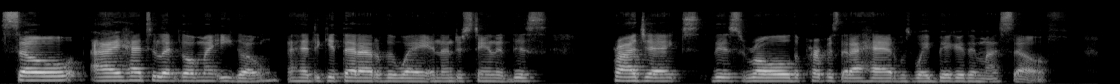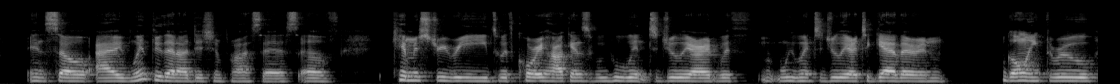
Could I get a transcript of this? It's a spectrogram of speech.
So I had to let go of my ego. I had to get that out of the way and understand that this project, this role, the purpose that I had was way bigger than myself. And so I went through that audition process of chemistry reads with Corey Hawkins, who went to Juilliard with, we went to Juilliard together and going through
